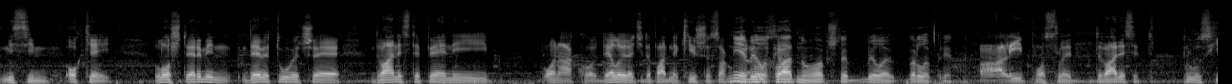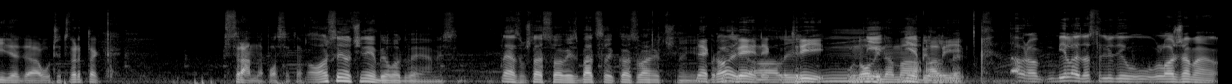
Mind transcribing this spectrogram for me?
mislim, okej, loš termin, 9 uveče, 12 stepeni, onako, deluje da će da padne kiša svakog Nije bilo trenutka, hladno uopšte, bilo je vrlo prijatno. Ali posle 20 plus hiljada u četvrtak, sramna poseta. Ovo sinoć nije bilo dve, ja mislim. Ne znam šta su ovi izbacili kao zvanični Neko broj, dve, neko ali tri u nije- novinama, nije bilo ali dve. Dobro, bilo je dosta ljudi u ložama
